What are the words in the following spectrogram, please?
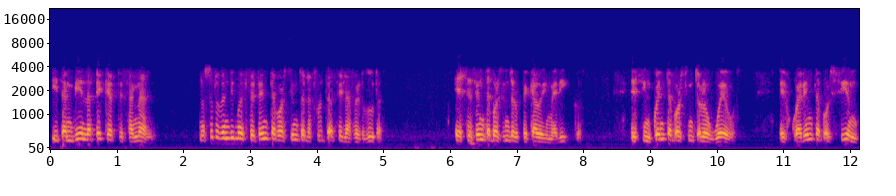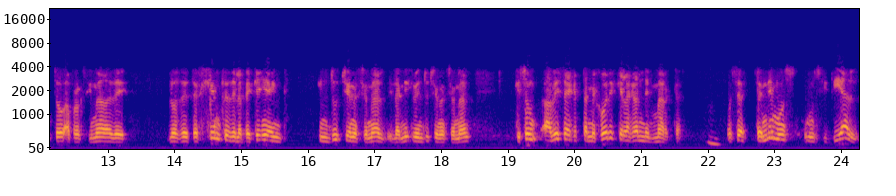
Y también la pesca artesanal. Nosotros vendimos el 70% de las frutas y las verduras, el 60% de los pescados y mariscos, el 50% de los huevos, el 40% aproximada de los detergentes de la pequeña in industria nacional y la microindustria nacional, que son a veces hasta mejores que las grandes marcas. O sea, tenemos un sitial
